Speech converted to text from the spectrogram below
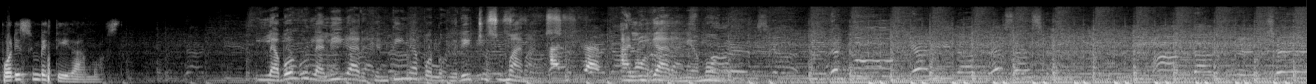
por eso investigamos la voz de la Liga Argentina por los Derechos Humanos. A ligar, mi amor. Antes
